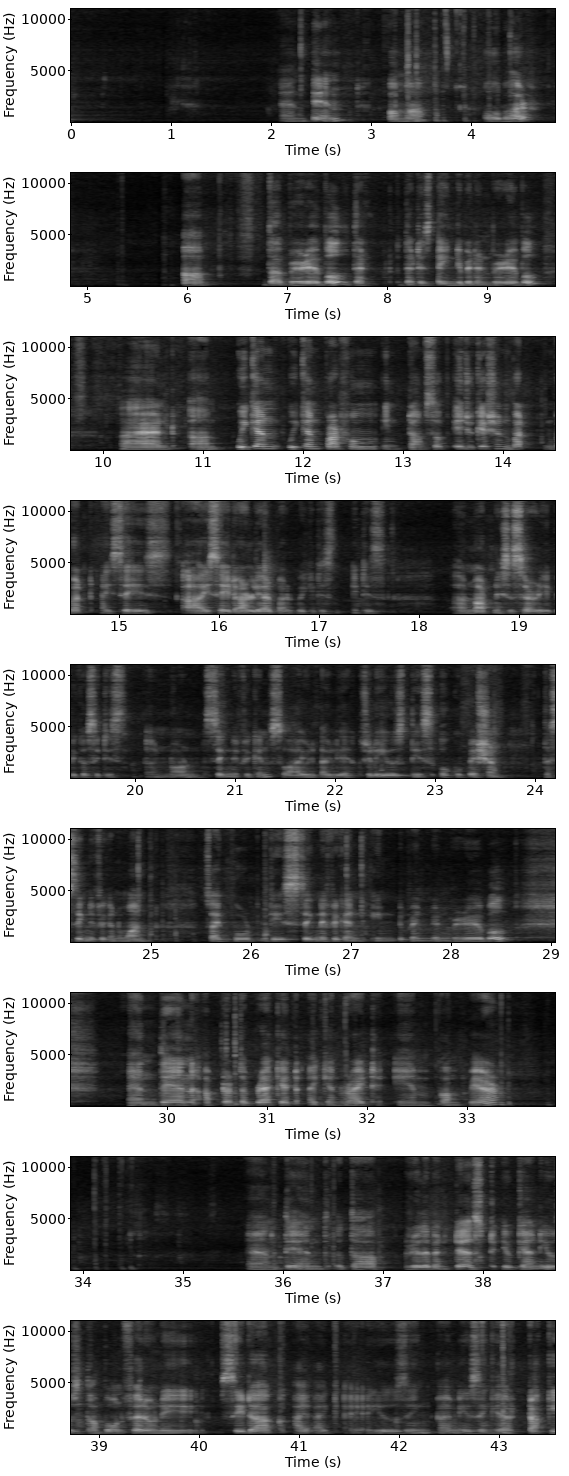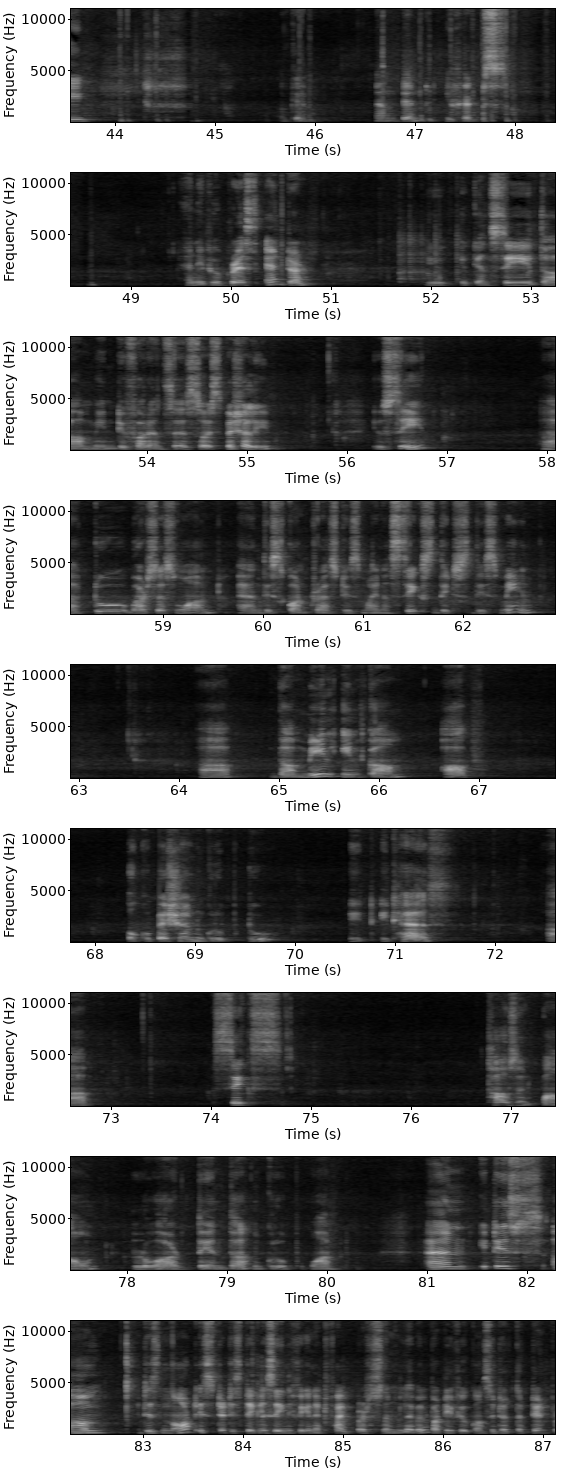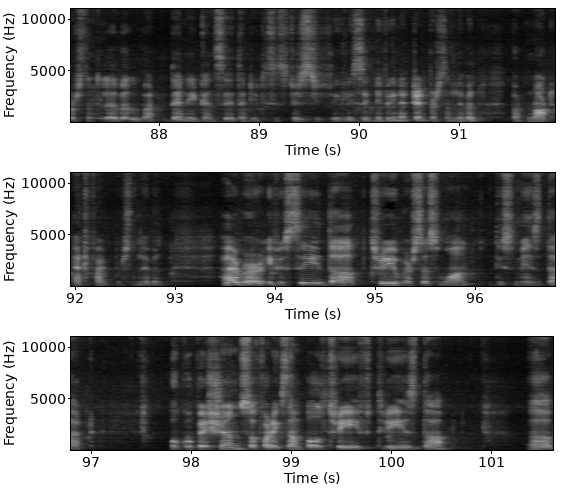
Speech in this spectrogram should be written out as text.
And then comma over uh, the variable that that is the independent variable. And um, we can we can perform in terms of education but but I says I said earlier but it is it is uh, not necessary because it is uh, non-significant. So I will, I will actually use this occupation the significant one. So I put this significant independent variable and then after the bracket I can write m compare. And then the relevant test you can use the Bonferroni, Sidak I, I, I using I'm using here Tukey okay. And then effects. And if you press enter you, you can see the mean differences. So especially you see uh, 2 versus 1 and this contrast is minus 6 this this mean uh, the mean income of occupation group 2 it, it has uh, 6000 pound lower than the group 1 and it is um, it is not statistically significant at 5% level but if you consider the 10% level but then you can say that it is statistically significant at 10% level but not at 5% level. However if you see the 3 versus 1 this means that occupation so for example 3 if 3 is the uh,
